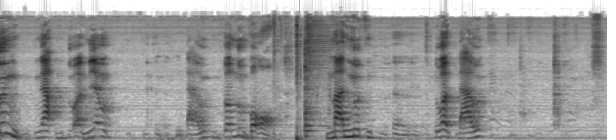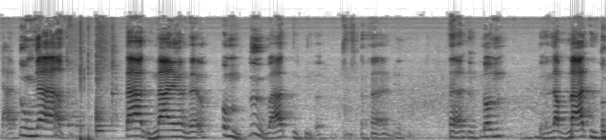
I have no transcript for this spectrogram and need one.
นุ่มนักตัวเนี้ยดาวตัวนุ่มบอม นุษย์ตัวดาวดาวดุงยาตานายกันเลยอุ้มตื้อมาโดนลำมาดุ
